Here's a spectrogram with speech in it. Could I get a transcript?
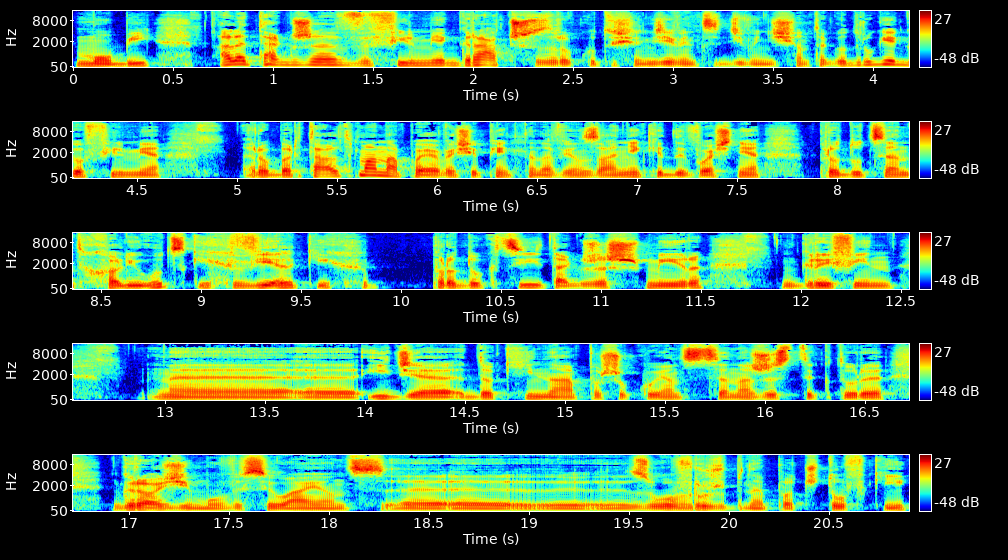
Mubi. Ale także w filmie Gracz z roku 1992, w filmie Roberta Altmana pojawia się piękne nawiązanie, kiedy właśnie producent hollywoodzkich wielkich produkcji, także Szmir, Griffin idzie do kina poszukując scenarzysty, który grozi mu wysyłając e, złowróżbne pocztówki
